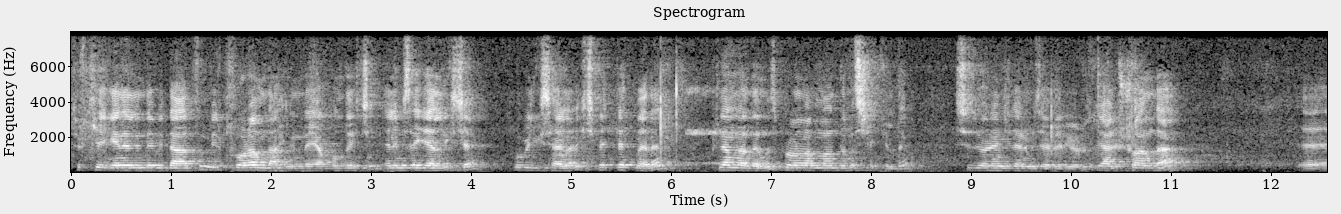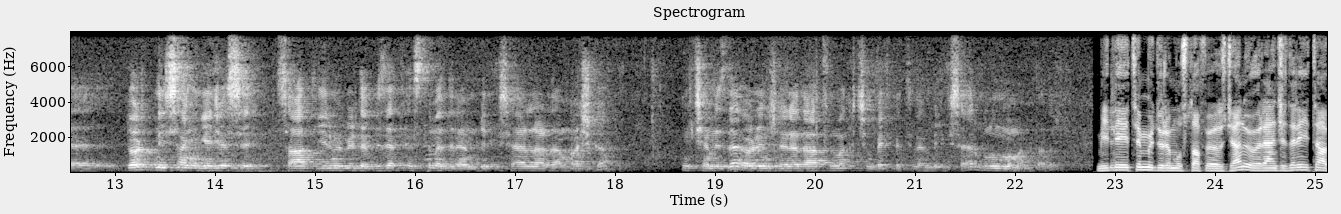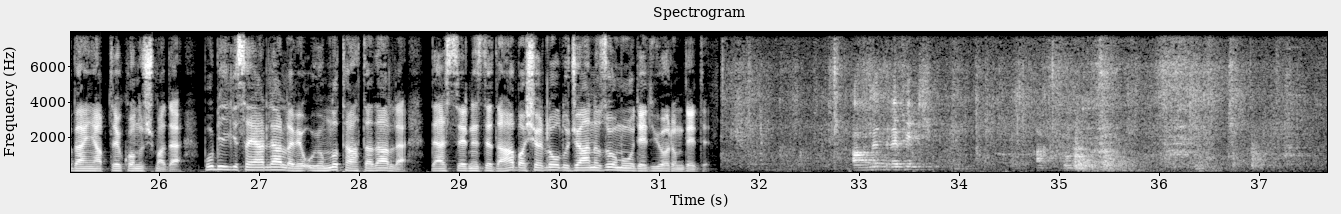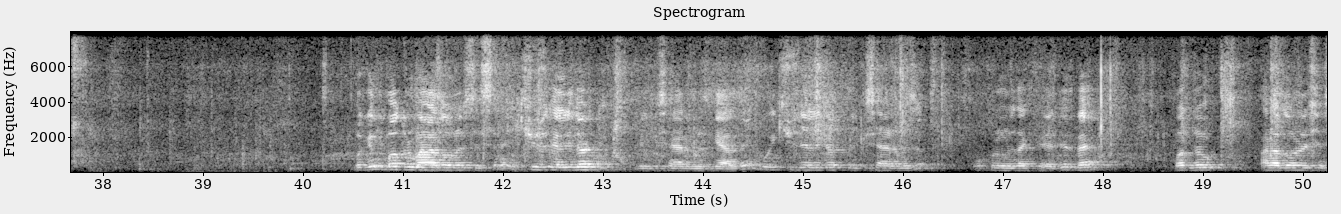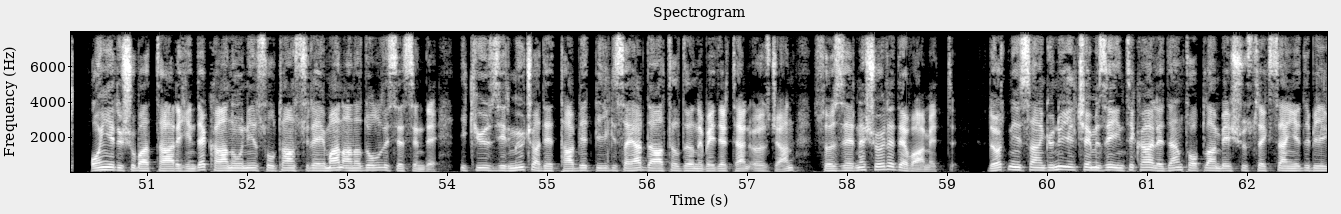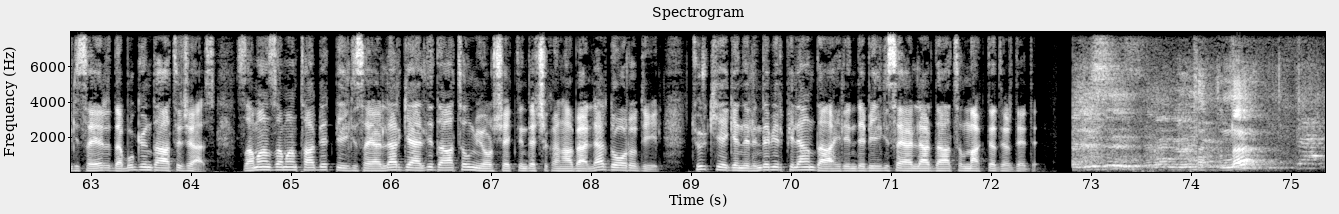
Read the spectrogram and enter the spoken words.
Türkiye genelinde bir dağıtım bir program dahilinde yapıldığı için elimize geldikçe bu bilgisayarları hiç bekletmeden planladığımız, programladığımız şekilde siz öğrencilerimize veriyoruz. Yani şu anda e, 4 Nisan gecesi saat 21'de bize teslim edilen bilgisayarlardan başka ilçemizde öğrencilere dağıtılmak için bekletilen bilgisayar bulunmamaktadır. Milli Eğitim Müdürü Mustafa Özcan öğrencilere hitaben yaptığı konuşmada bu bilgisayarlarla ve uyumlu tahtalarla derslerinizde daha başarılı olacağınızı umut ediyorum dedi. Ahmet Refik. Bugün Bodrum Anadolu Lisesi'ne 254 bilgisayarımız geldi. Bu 254 bilgisayarımızı okulumuzda vereceğiz ve Bodrum Anadolu Lisesi 17 Şubat tarihinde Kanuni Sultan Süleyman Anadolu Lisesi'nde 223 adet tablet bilgisayar dağıtıldığını belirten Özcan, sözlerine şöyle devam etti. 4 Nisan günü ilçemize intikal eden toplam 587 bilgisayarı da bugün dağıtacağız. Zaman zaman tablet bilgisayarlar geldi dağıtılmıyor şeklinde çıkan haberler doğru değil. Türkiye genelinde bir plan dahilinde bilgisayarlar dağıtılmaktadır dedi. hakkında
